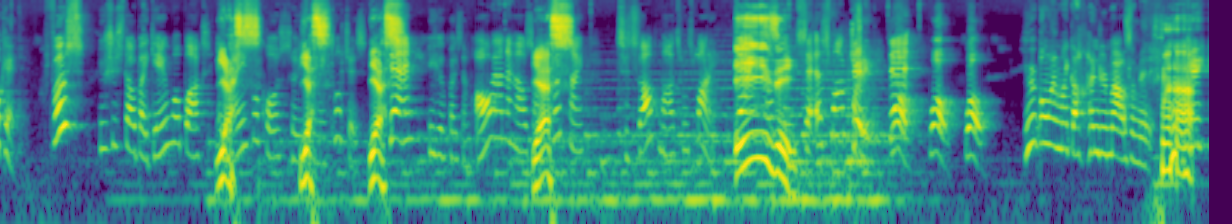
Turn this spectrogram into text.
Okay, first you should start by getting Roblox and Yes. mining for coal so you Yes. can make torches. Yes. Then you can place them all around the house Yes. on the first night to stop mobs from spawning. Easy. Set a spawn point. Jaden, Then whoa, whoa, whoa. You're going like 100 miles a minute, okay?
